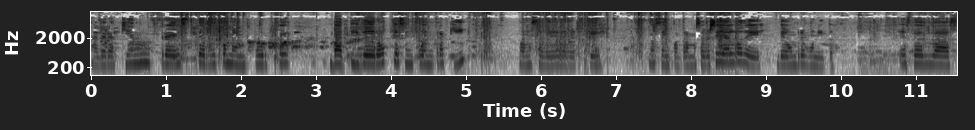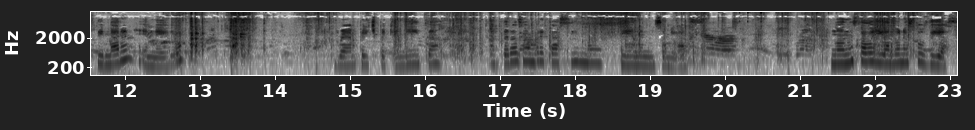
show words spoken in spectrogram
A ver, aquí entre este rico menjurje batidero que se encuentra aquí. Vamos a ver, a ver qué nos encontramos. A ver si hay algo de, de hombre bonito. Esta es la Stimaren en negro. Rampage pequeñita. Carteras de hombre casi no tienen, mis amigas. No han estado llegando en estos días.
